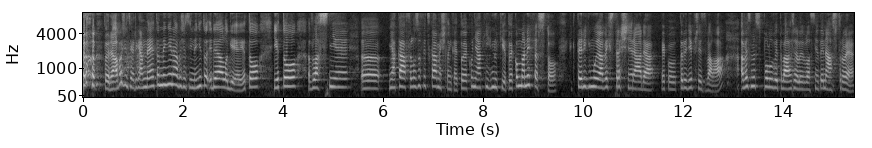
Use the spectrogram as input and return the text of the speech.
to je náboženství. Já říkám, ne, to není náboženství, není to ideologie, je to, je to vlastně uh, nějaká filozofická myšlenka, je to jako nějaký hnutí, je to jako manifesto, kterýmu já bych strašně ráda jako ty lidi přizvala, aby jsme spolu vytvářeli vlastně ty nástroje,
